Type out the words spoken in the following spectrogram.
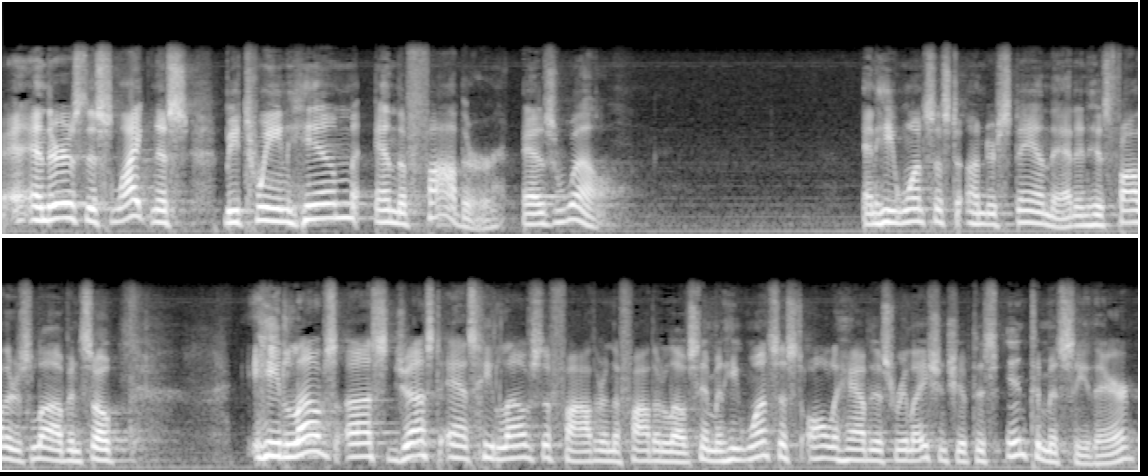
And there is this likeness between Him and the Father as well. And He wants us to understand that in His Father's love. And so, he loves us just as he loves the Father, and the Father loves him. And he wants us all to have this relationship, this intimacy there.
